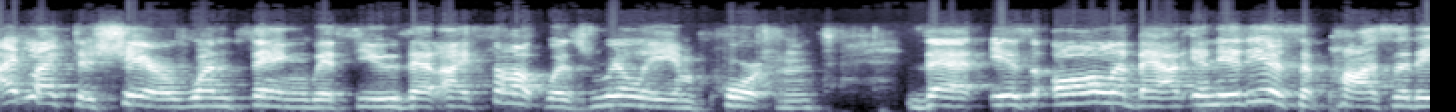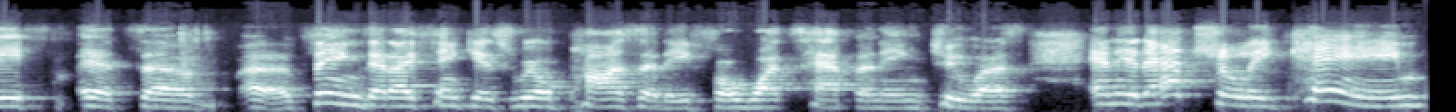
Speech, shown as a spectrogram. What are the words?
I'd like to share one thing with you that I thought was really important that is all about, and it is a positive, it's a, a thing that I think is real positive for what's happening to us. And it actually came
